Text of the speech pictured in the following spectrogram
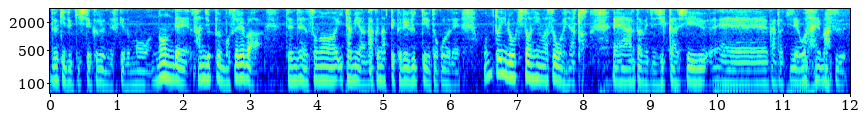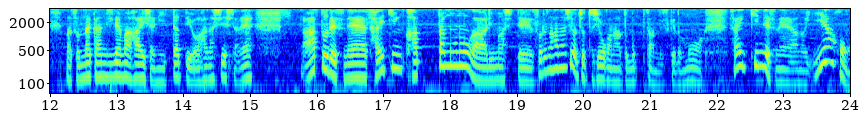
ズキズキしてくるんですけども飲んで30分もすれば全然その痛みはなくなってくれるっていうところで本当にロキソニンはすごいなと、えー、改めて実感している、え形でございます、まあ、そんな感じでまあ歯医者に行ったっていうお話でしたね。あとですね最近買っったものがありましてそれの話をちょっとしようかなと思ってたんですけども最近ですねあのイヤホン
